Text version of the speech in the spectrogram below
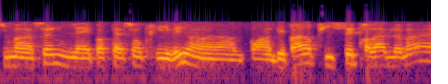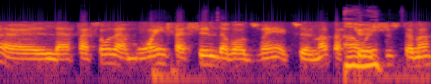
tu mentionnes l'importation privée en, en, départ, puis c'est probablement euh, la façon la moins facile d'avoir du vin actuellement parce ah que justement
